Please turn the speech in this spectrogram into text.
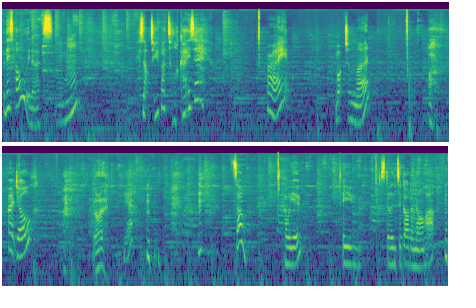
With his holiness? Mm-hmm. It's not too bad to look at, is it? All right. Watch and learn. Oh. Right, Joel? All right? Yeah. so, how are you? Are you still into God and all that?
